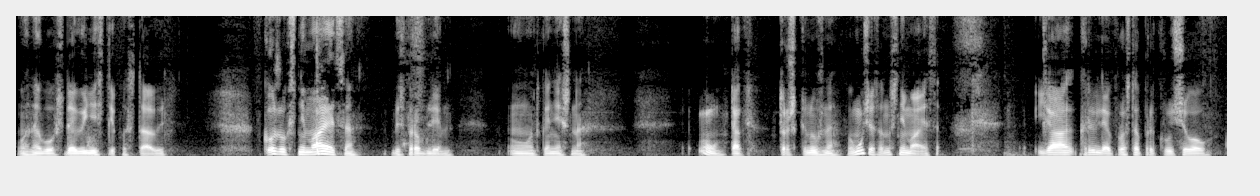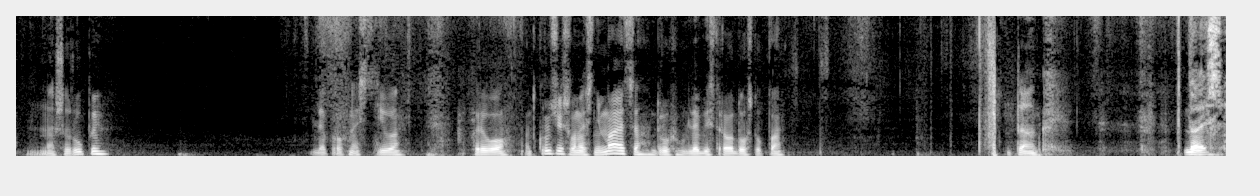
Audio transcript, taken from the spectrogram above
Можно было сюда вынести и поставить. Кожух снимается без проблем. Вот, конечно. Ну, так, трошки нужно помучиться, но снимается. Я крылья просто прикручивал на шурупы для профнастила. Крыло откручиваешь, оно снимается, вдруг для быстрого доступа. Так. Дальше.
